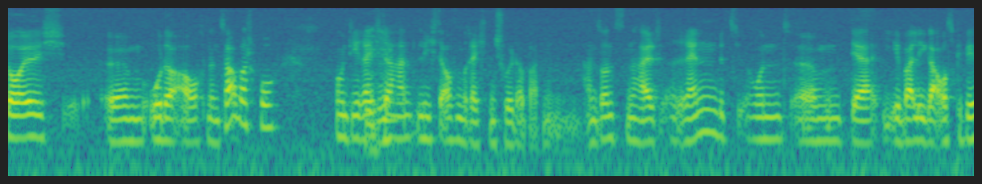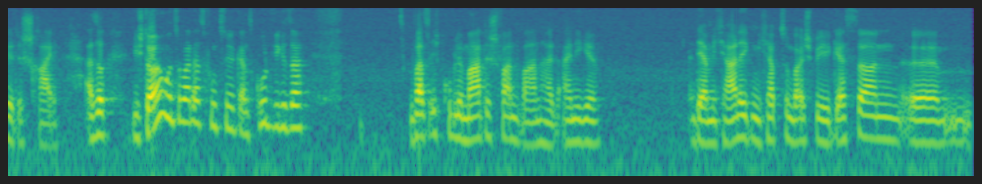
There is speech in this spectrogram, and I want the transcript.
Dolch ähm, oder auch einen Zauberspruch und die rechte mhm. Hand liegt auf dem rechten Schulterbutton. Ansonsten halt Rennen und ähm, der jeweilige ausgewählte Schrei. Also die Steuerung und so weiter, das funktioniert ganz gut. Wie gesagt, was ich problematisch fand, waren halt einige der Mechaniken. Ich habe zum Beispiel gestern ähm,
